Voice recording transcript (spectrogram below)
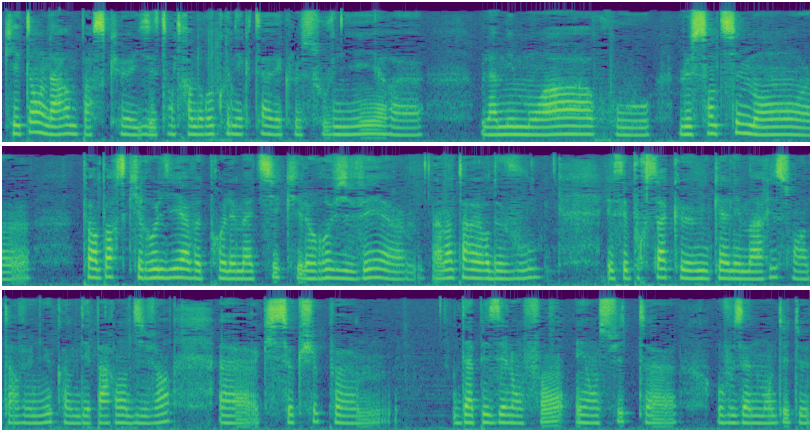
qui étaient en larmes parce qu'ils étaient en train de reconnecter avec le souvenir, la mémoire ou le sentiment, peu importe ce qui relié à votre problématique, ils le revivaient à l'intérieur de vous et c'est pour ça que Michael et Marie sont intervenus comme des parents divins euh, qui s'occupent euh, d'apaiser l'enfant. Et ensuite, euh, on vous a demandé de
